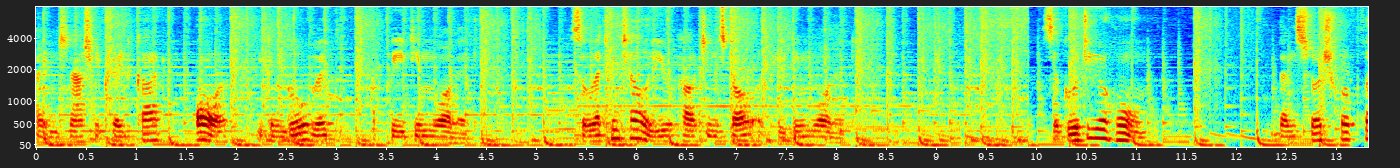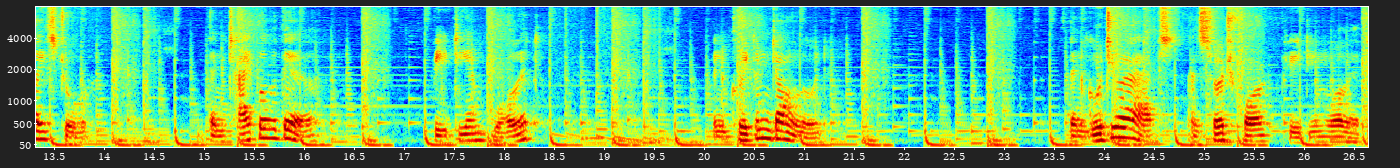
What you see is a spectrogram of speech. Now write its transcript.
an international credit card or you can go with a Paytm wallet. So let me tell you how to install a Paytm wallet. So go to your home, then search for Play Store, then type over there Paytm wallet then click on download. Then go to your apps and search for Paytm Wallet.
